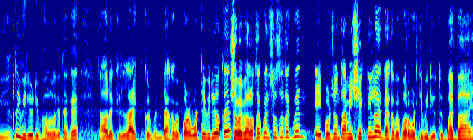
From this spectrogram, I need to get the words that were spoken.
নিয়ে। যদি ভিডিওটি ভালো লাগে থাকে, তাহলে কি লাইক করবেন। দেখা হবে পরবর্তী ভিডিওতে সবাই ভালো থাকবেন, সুস্থ থাকবেন। এই পর্যন্ত আমি শেখ নিলয়। দেখা হবে পরবর্তী ভিডিওতে। Bye bye.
